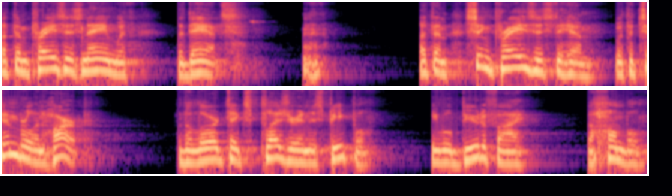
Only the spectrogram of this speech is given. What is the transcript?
Let them praise his name with the dance. Let them sing praises to him with the timbrel and harp. For the Lord takes pleasure in his people. He will beautify the humble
